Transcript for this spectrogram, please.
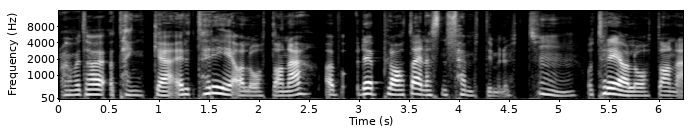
jeg vet, jeg tenker, Er det tre av låtene? Det Plata er nesten 50 minutter. Mm. Og tre av låtene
